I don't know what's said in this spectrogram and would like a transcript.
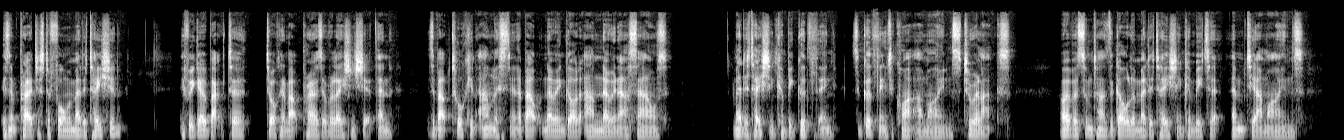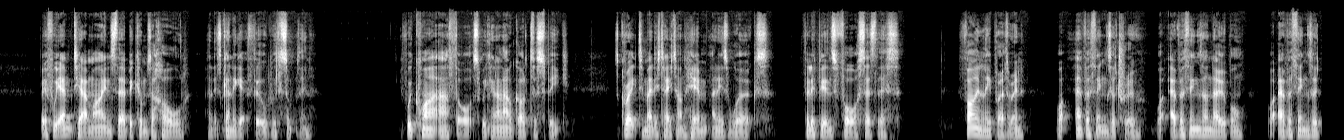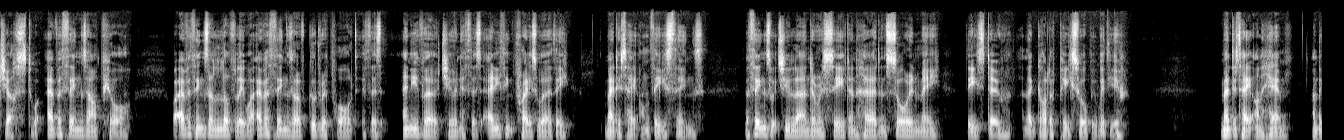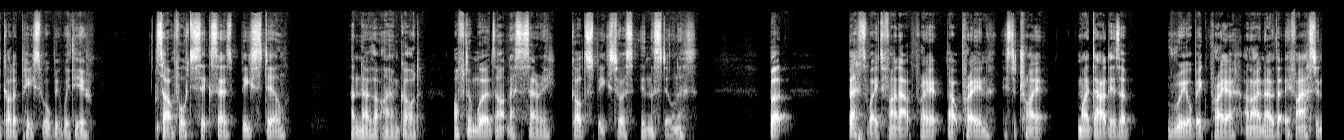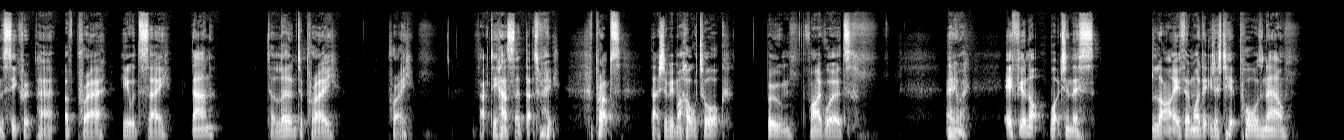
isn't prayer just a form of meditation? If we go back to talking about prayer as a relationship, then it's about talking and listening, about knowing God and knowing ourselves. Meditation can be a good thing it's a good thing to quiet our minds, to relax. However, sometimes the goal of meditation can be to empty our minds. But if we empty our minds, there becomes a hole and it's going to get filled with something. If we quiet our thoughts, we can allow God to speak. It's great to meditate on Him and His works. Philippians 4 says this Finally, brethren, whatever things are true, whatever things are noble, whatever things are just, whatever things are pure, whatever things are lovely, whatever things are of good report, if there's any virtue and if there's anything praiseworthy, meditate on these things. The things which you learned and received and heard and saw in me, these do, and the God of peace will be with you. Meditate on him, and the God of peace will be with you. Psalm 46 says, Be still and know that I am God. Often words aren't necessary. God speaks to us in the stillness. But best way to find out pray, about praying is to try it. My dad is a real big prayer, and I know that if I asked him the secret of prayer, he would say, Dan, to learn to pray, pray. In fact, he has said that to me. Perhaps that should be my whole talk. Boom, five words. Anyway, if you're not watching this live, then why don't you just hit pause now?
